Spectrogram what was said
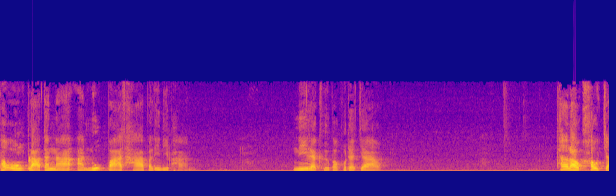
พระองค์ปรารถนาอนุปาทาปรินิพาน นี่แหละคือพระพุทธเจ้า ถ้าเราเข้าใจ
